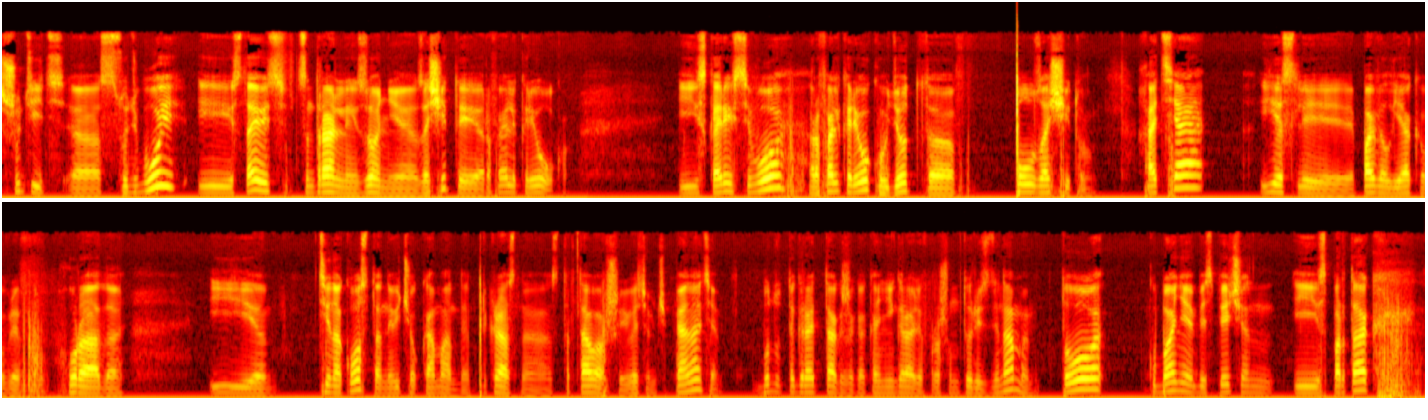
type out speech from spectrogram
шутить э, с судьбой и ставить в центральной зоне защиты Рафаэля Кариоку. И, скорее всего, Рафаэль Кариоку уйдет э, в полузащиту. Хотя, если Павел Яковлев, Хурада и Тина Коста, новичок команды, прекрасно стартовавший в этом чемпионате, будут играть так же, как они играли в прошлом туре с Динамо, то Кубани обеспечен и Спартак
